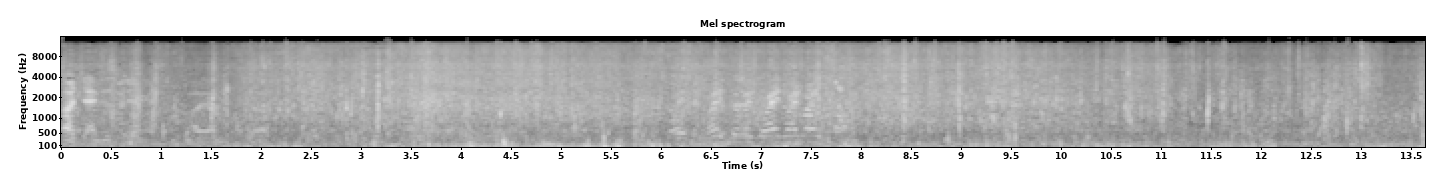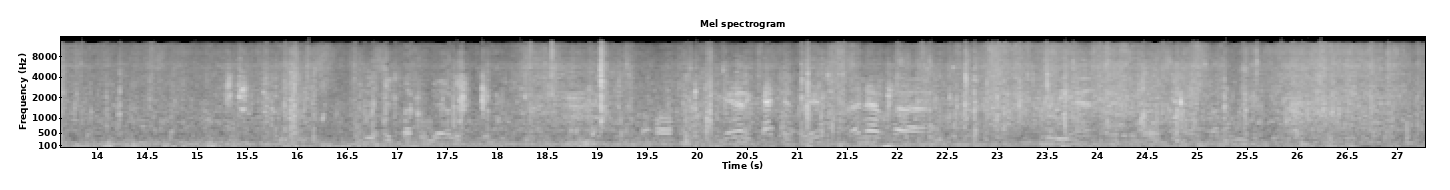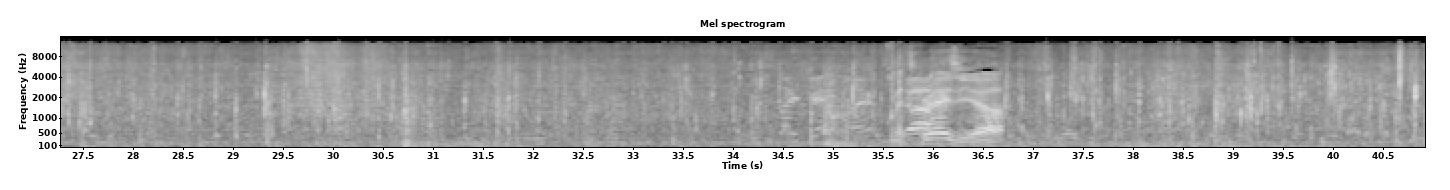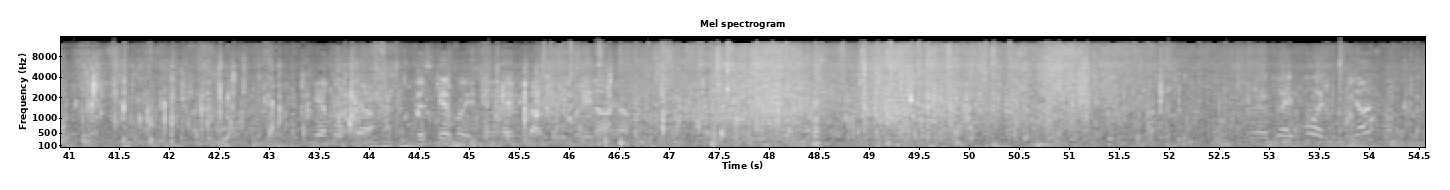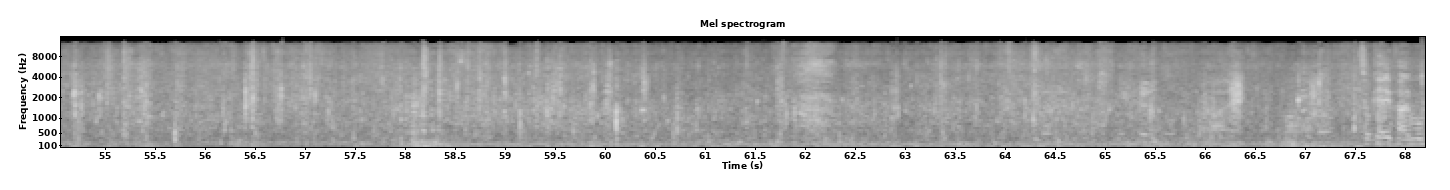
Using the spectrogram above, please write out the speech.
Oh, James is videoing it. Oh, yeah. Wait, wait, wait, wait, wait, wait. Under der Uh-oh. You gotta catch it, dude. I don't have, uh, two hands It's Yeah. crazy, yeah. Careful, yeah. Just careful, he's gonna maybe try and get it clean out, yeah. It's okay, Palmo.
